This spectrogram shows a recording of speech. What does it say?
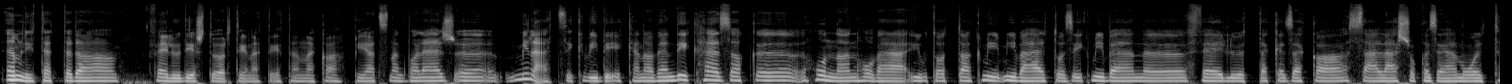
Említetted a fejlődés történetét ennek a piacnak, Balázs. Mi látszik vidéken? A vendégházak honnan, hová jutottak? Mi, mi változik? Miben fejlődtek ezek a szállások az elmúlt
